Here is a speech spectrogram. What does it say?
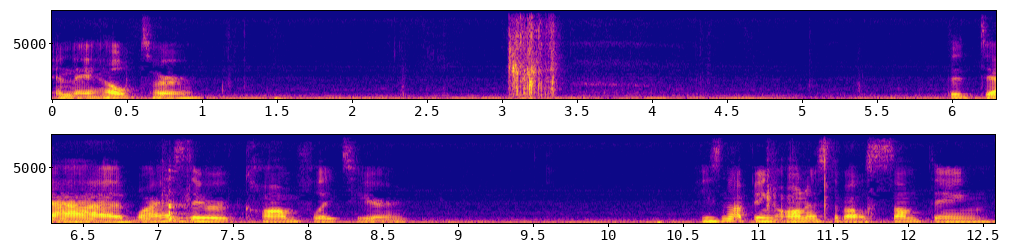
And they helped her. The dad. Why is there conflict here? He's not being honest about something.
